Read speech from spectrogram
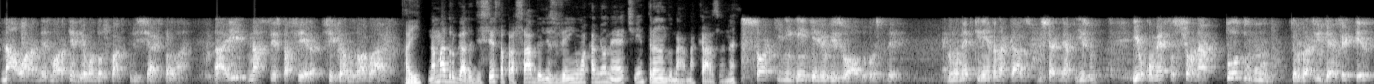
na hora, na mesma hora, atendeu, mandou os quatro policiais para lá. Aí, na sexta-feira, ficamos no aguardo. Aí, Na madrugada de sexta para sábado, eles veem uma caminhonete entrando na, na casa, né? Só que ninguém teve o visual do rosto dele. No momento que ele entra na casa, os policiais me avisam e eu começo a acionar todo mundo pelo Brasil inteiro. Certeza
